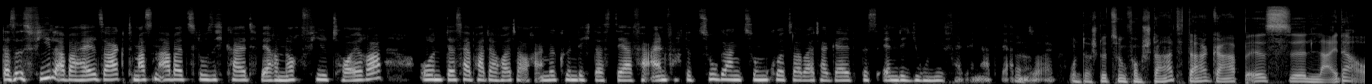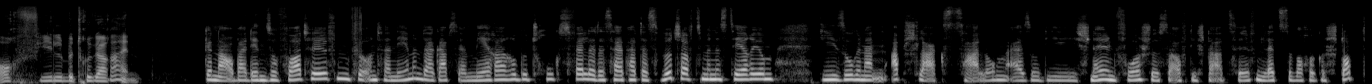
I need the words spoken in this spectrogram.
Das ist viel, aber Heil sagt, Massenarbeitslosigkeit wäre noch viel teurer. Und deshalb hat er heute auch angekündigt, dass der vereinfachte Zugang zum Kurzarbeitergeld bis Ende Juni verlängert werden soll. Ja. Unterstützung vom Staat, da gab es äh, leider auch viel Betrügereien. Genau, bei den Soforthilfen für Unternehmen, da gab es ja mehrere Betrugsfälle. Deshalb hat das Wirtschaftsministerium die sogenannten Abschlagszahlungen, also die schnellen Vorschüsse auf die Staatshilfen, letzte Woche gestoppt.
